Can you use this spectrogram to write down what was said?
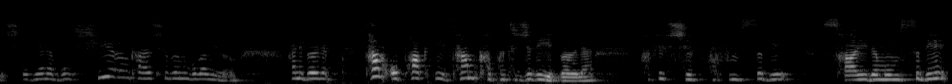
işte gene bu sheer'ın karşılığını bulamıyorum. Hani böyle tam opak değil, tam kapatıcı değil böyle. Hafif şeffafımsı bir, saydamımsı bir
